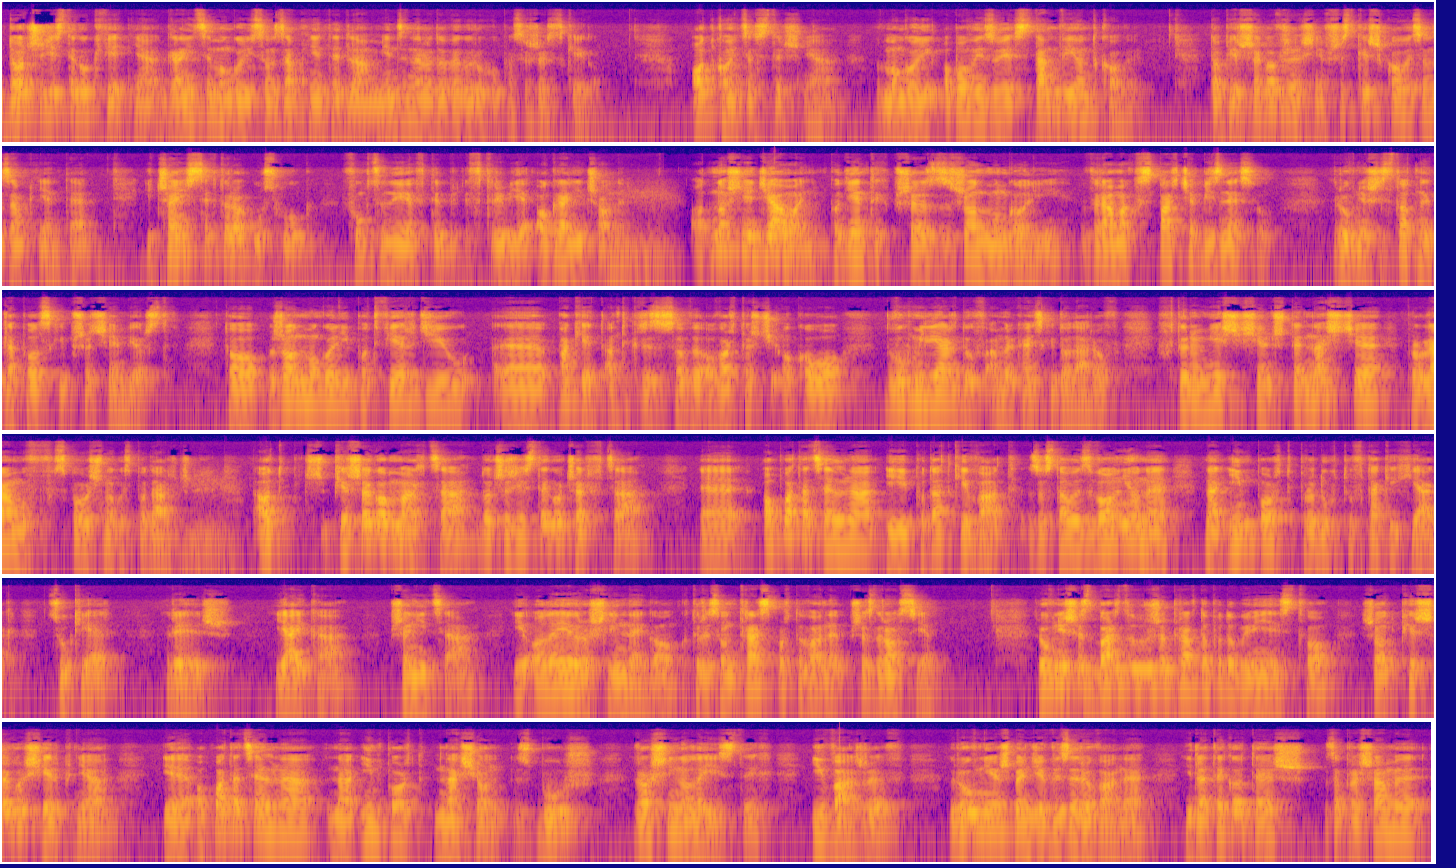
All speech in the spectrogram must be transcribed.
Do 30 kwietnia granice Mongolii są zamknięte dla międzynarodowego ruchu pasażerskiego. Od końca stycznia w Mongolii obowiązuje stan wyjątkowy. Do 1 września wszystkie szkoły są zamknięte i część sektora usług funkcjonuje w, w trybie ograniczonym. Odnośnie działań podjętych przez rząd Mongolii w ramach wsparcia biznesu, również istotnych dla polskich przedsiębiorstw, to rząd Mongolii potwierdził e, pakiet antykryzysowy o wartości około 2 miliardów amerykańskich dolarów, w którym mieści się 14 programów społeczno-gospodarczych. Od 1 marca do 30 czerwca e, opłata celna i podatki VAT zostały zwolnione na import produktów takich jak cukier, ryż, jajka, pszenica i oleju roślinnego, które są transportowane przez Rosję. Również jest bardzo duże prawdopodobieństwo, że od 1 sierpnia e, opłata celna na import nasion zbóż, roślin oleistych i warzyw również będzie wyzerowane i dlatego też zapraszamy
